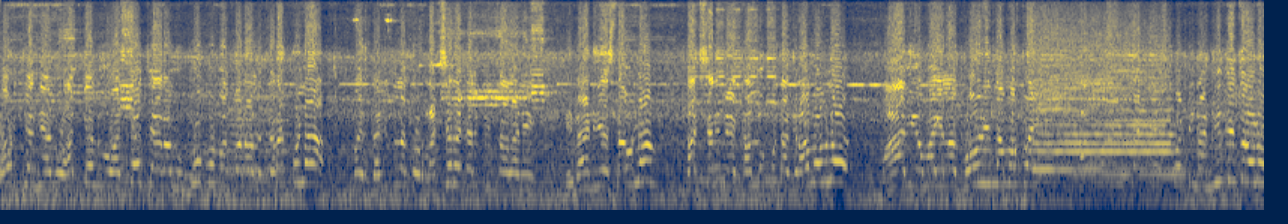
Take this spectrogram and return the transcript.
దౌర్జన్యాలు హత్యలు అత్యాచారాలు భూకుంభకోణాలు జరగకుండా మరి దళితులకు రక్షణ కల్పించాలని డిమాండ్ చేస్తా ఉన్నాం. తక్షణమే కల్లుకుంట గ్రామంలో మాదిగ మహిళ గోవిందమ్మపై కత్తాన్ని కట్టేసి కొట్టిన నిందితులను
